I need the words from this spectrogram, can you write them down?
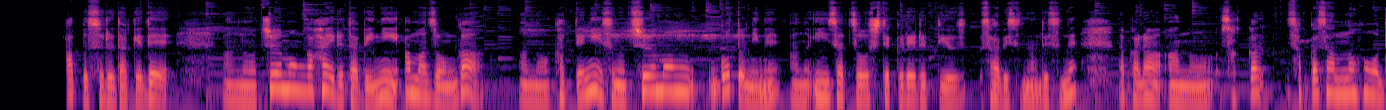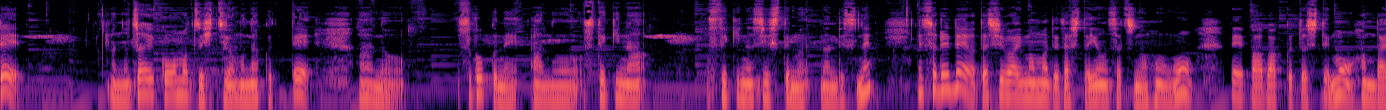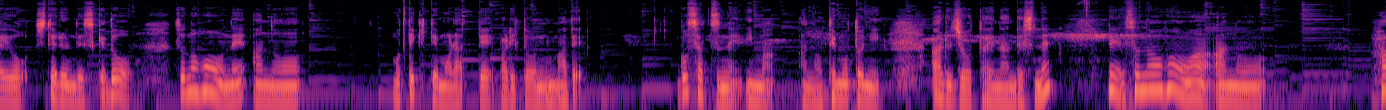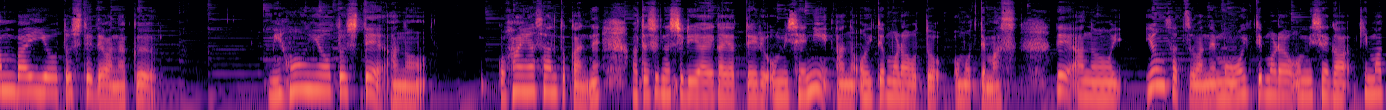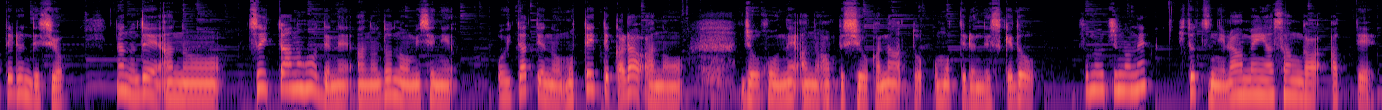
アップするだけであの注文が入るたびに Amazon があの勝手にその注文ごとにねあの印刷をしてくれるっていうサービスなんですね。だからあの作家作家さんの方であの在庫を持つ必要もなくってあのすごくねあの素敵な素敵なシステムなんですねでそれで私は今まで出した4冊の本をペーパーバッグとしても販売をしてるんですけどその本をねあの持ってきてもらってバリ島まで5冊ね今あの手元にある状態なんですね。でその本はあの販売用としてではなく見本用としてあのご飯屋さんとかね私の知り合いがやっているお店にあの置いてもらおうと思ってます。であの4冊はねもう置いてもらうお店が決まってるんですよ。なのであのツイッターの方でねあのどのお店に置いたっていうのを持って行ってからあの情報をねあのアップしようかなと思ってるんですけどそのうちのね一つにラーメン屋さんがあって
